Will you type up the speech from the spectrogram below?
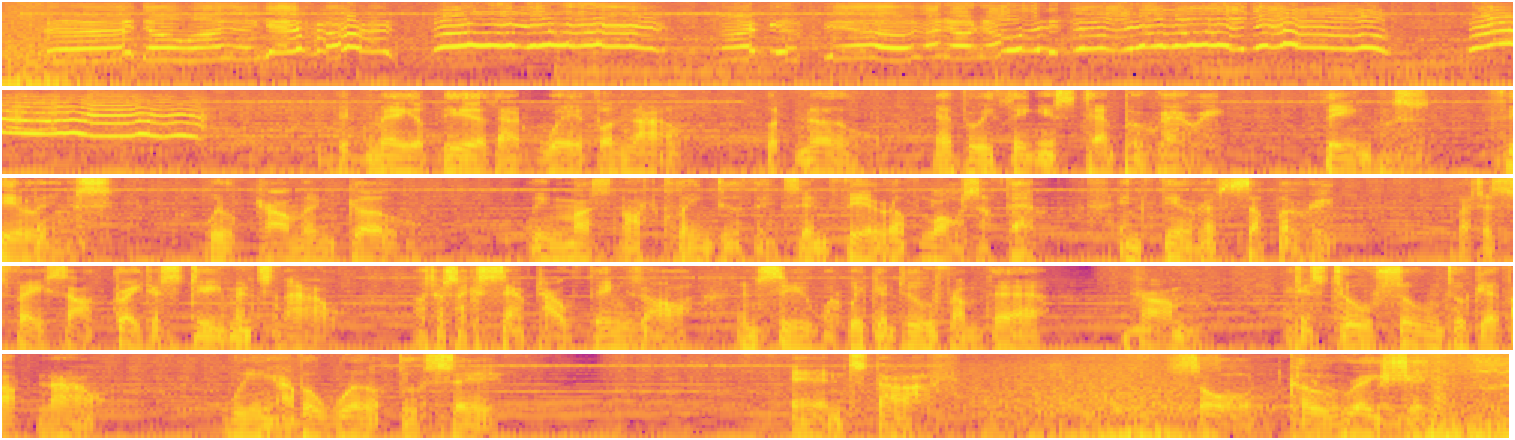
I don't want to get hurt. I don't want to get hurt. I'm confused. I don't know what to do. I don't know what to do. Ah! It may appear that way for now, but no, everything is temporary. Things, feelings, will come and go. We must not cling to things in fear of loss of them, in fear of suffering. Let us face our greatest demons now. Let us accept how things are and see what we can do from there. Come, it is too soon to give up now. We have a world to save. And staff. Sword Curation.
